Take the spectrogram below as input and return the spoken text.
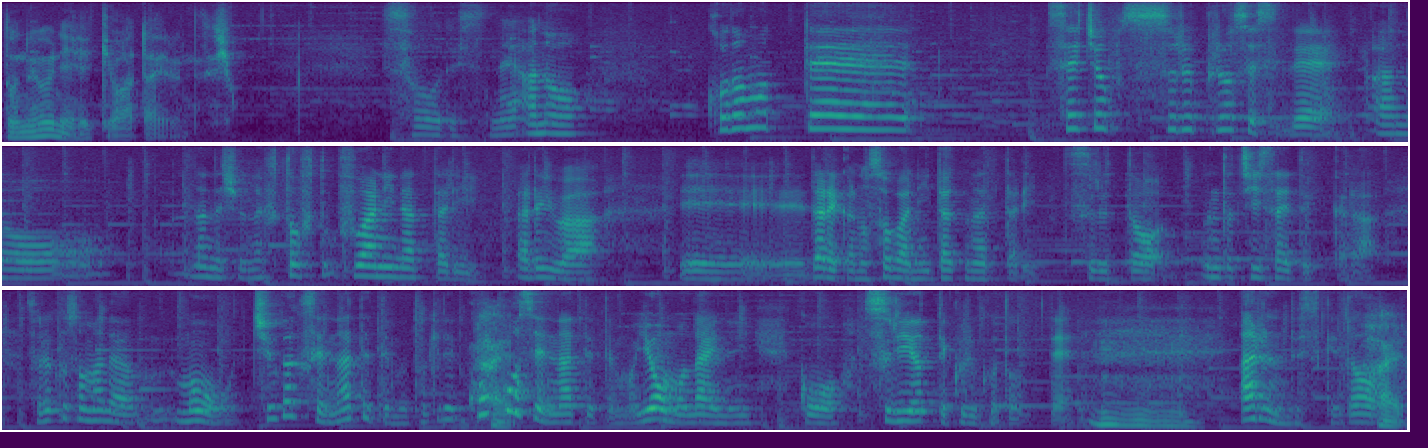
どのように影響を与えるんでしょう？そうですね。あの子供って成長するプロセスであのなんでしょうねふとふと不安になったりあるいは、えー誰かのそばにいたくなったりするとうんと小さい時からそれこそまだもう中学生になってても時々高校生になってても用もないのにこうすり寄ってくることってあるんですけど、はい。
